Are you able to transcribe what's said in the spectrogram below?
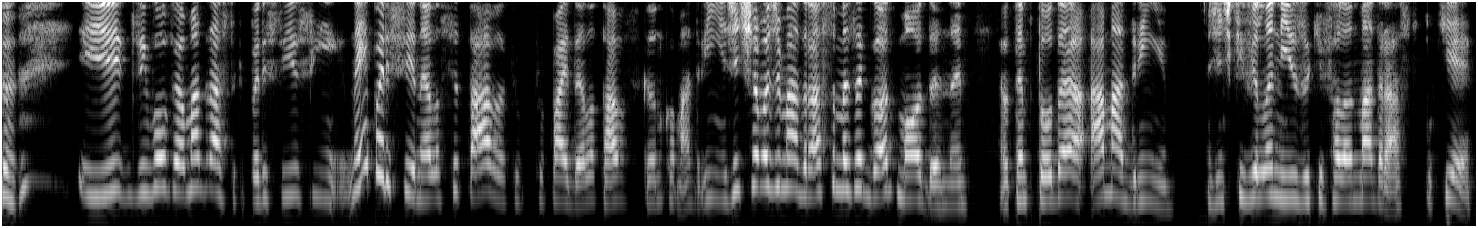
e desenvolveu a madrasta, que parecia assim, nem parecia, né? Ela citava que o, que o pai dela tava ficando com a madrinha. A gente chama de madrasta, mas é godmother, né? É o tempo todo a, a madrinha. A gente que vilaniza aqui falando madrasta, porque é.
